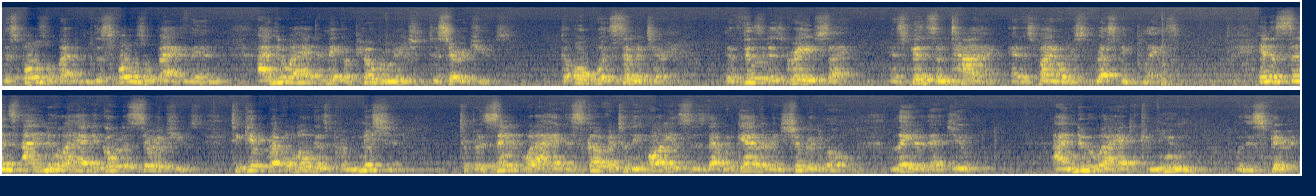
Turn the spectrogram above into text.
disposal back, disposal back then, I knew I had to make a pilgrimage to Syracuse, to Oakwood Cemetery, to visit his gravesite and spend some time at his final resting place. In a sense, I knew I had to go to Syracuse to get Reverend Loguen's permission to present what I had discovered to the audiences that would gather in Sugar Grove later that June. I knew I had to commune with his spirit.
